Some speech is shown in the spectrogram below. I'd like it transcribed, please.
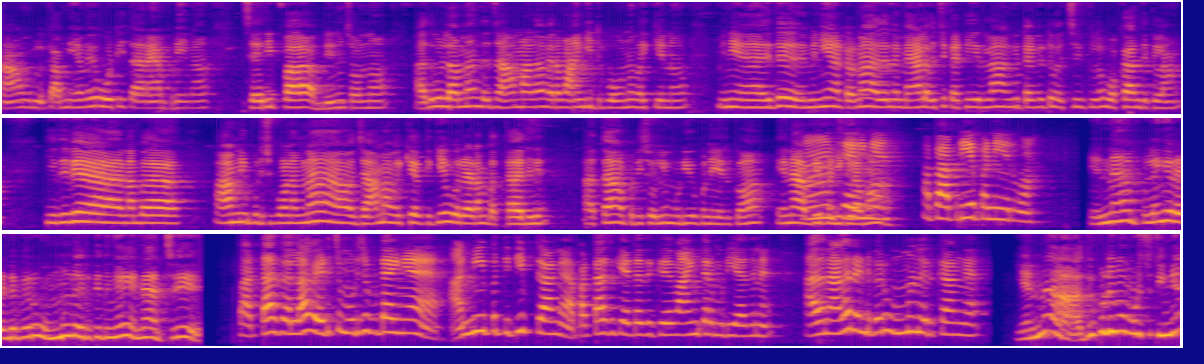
நான் உங்களுக்கு கம்மியாவே ஓட்டி தரேன் அப்படின்னா சரிப்பா அப்படின்னு சொன்னோம். அதுவும் இல்லாம இந்த ஜாமான்லாம் வேற வாங்கிட்டு போகணும் வைக்கணும். மினி இது மினி ஆட்டோனா அதுல மேல வச்சு கட்டிடலாம். அங்கிட்ட அங்கிட்டு வச்சுக்கலாம் உட்காந்துக்கலாம் இதுவே நம்ம ஆம்னி பிடிச்சி போனோம்னா ஜாமான் வைக்கிறதுக்கே ஒரு இடம் பத்தாது. அதான் அப்படி சொல்லி முடிவு பண்ணியிருக்கோம். என்ன அப்படி ஆ, பண்ணிக்கலாமா? அப்ப அப்படியே பண்ணிடுவோம். என்ன பிள்ளைங்க ரெண்டு பேரும் உம்முன்னு இருக்குதுங்க. என்னாச்சு? பட்டாசு எல்லாம் வெடிச்சு முடிச்சு விட்டாங்க அண்ணி இப்ப திட்டிவிட்டாங்க. பட்டாசு கேட்டதுக்கு வாங்கி தர முடியாதுன்னு. அதனால ரெண்டு பேரும் உம்முன்னு இருக்காங்க. என்ன? அதுக்குள்ளேயுமே முடிச்சிட்டீங்க?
